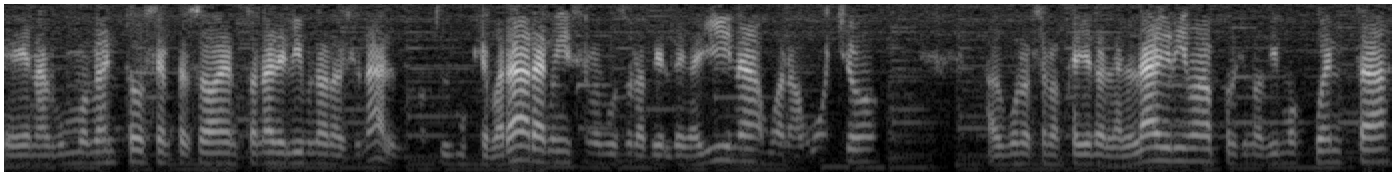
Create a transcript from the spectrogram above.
en algún momento se empezó a entonar el himno nacional. Nos tuvimos que parar, a mí se me puso la piel de gallina, bueno, a muchos, algunos se nos cayeron las lágrimas porque nos dimos cuenta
